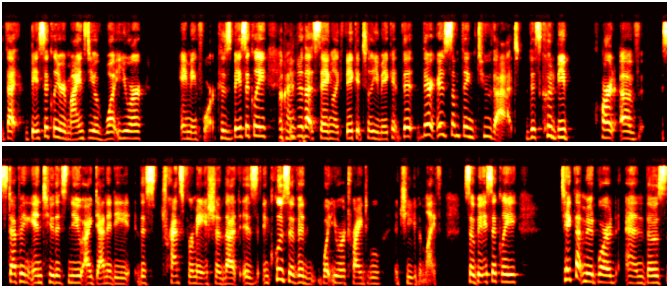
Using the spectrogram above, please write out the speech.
that basically reminds you of what you are aiming for. Because basically, okay. know that saying like fake it till you make it. That there is something to that. This could be part of stepping into this new identity, this transformation that is inclusive in what you are trying to achieve in life. So basically, take that mood board and those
